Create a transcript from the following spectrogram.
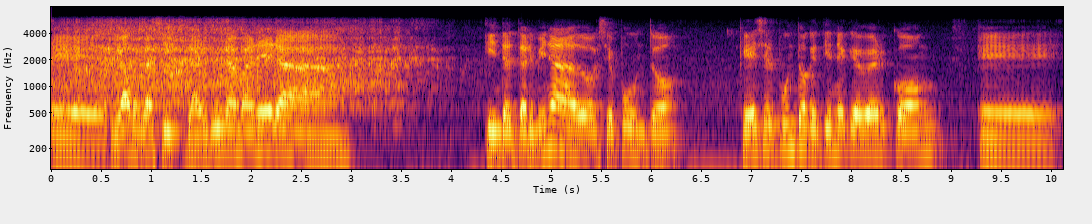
eh, digamos así, de alguna manera indeterminado ese punto, que es el punto que tiene que ver con eh,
